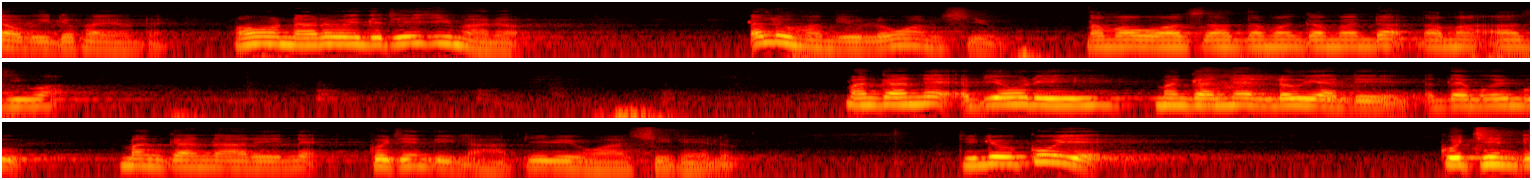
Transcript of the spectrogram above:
ရောက်ပြီးဒုက္ခရောက်တယ်ဟောနာရဝိတ္ထေကြီးမှာတော့အဲ့လိုဟာမျိုးလုံးဝမရှိဘူးတမဝါစာတမကမ္မန္တတမအာဇီဝမှန်ကန်တဲ့အပြောတွေမှန်ကန်တဲ့လုပ်ရတွေအသက်မွေးမှုမှန်ကန်တာတွေနဲ့ကိုချင်းတီလာပြည့်ပြည့်ဝါရှိတယ်လို့ဒီလိုကိုယ့်ရဲ့ကိုချင်းတ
